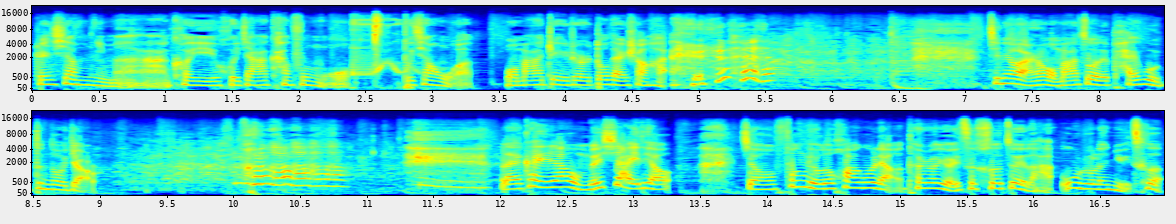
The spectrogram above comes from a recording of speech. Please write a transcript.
真羡慕你们啊，可以回家看父母，不像我，我妈这一阵儿都在上海。今天晚上我妈做的排骨炖豆角。哈哈哈哈 来看一下我们的下一条，叫风流的花姑娘。她说有一次喝醉了，误入了女厕，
